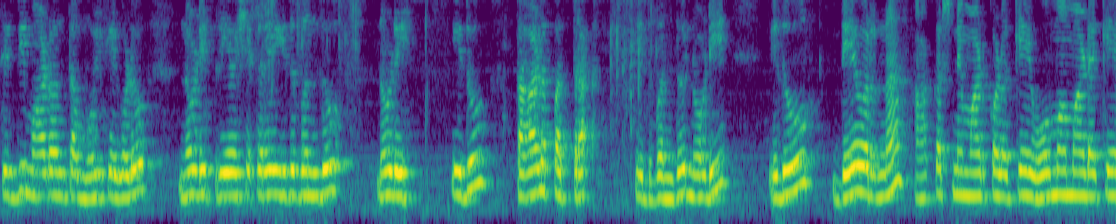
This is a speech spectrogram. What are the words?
ಸಿದ್ಧಿ ಮಾಡುವಂಥ ಮೂಲಿಕೆಗಳು. ನೋಡಿ, ಪ್ರಿಯ ವೀಕ್ಷಕರೇ, ಇದು ಬಂದು ನೋಡಿ, ಇದು ತಾಳಪತ್ರ. ಇದು ಬಂದು ನೋಡಿ, ಇದು ದೇವರನ್ನ ಆಕರ್ಷಣೆ ಮಾಡ್ಕೊಳ್ಳೋಕ್ಕೆ ಹೋಮ ಮಾಡೋಕ್ಕೆ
